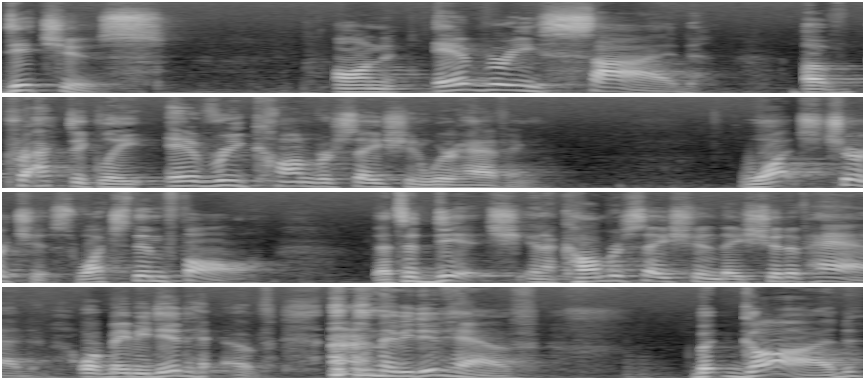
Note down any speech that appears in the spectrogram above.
ditches on every side of practically every conversation we're having. Watch churches, watch them fall. That's a ditch in a conversation they should have had, or maybe did have. maybe did have. But God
